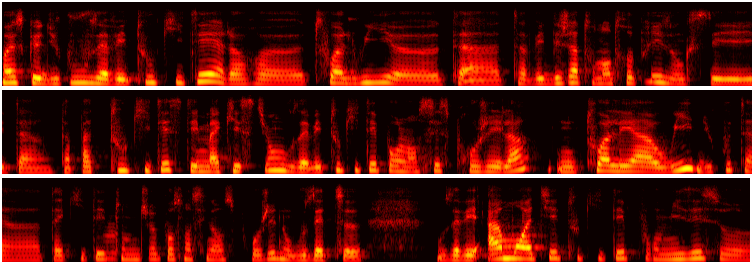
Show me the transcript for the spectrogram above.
Ouais, parce que du coup, vous avez tout quitté? Alors, heu, toi, Louis, heu, tu avais déjà ton entreprise, donc c'est tu as pas tout quitté, c'était ma question. Vous avez tout quitté pour lancer ce projet-là? Donc toi, Léa, oui, du coup, tu as quitté ton job pour se lancer dans ce projet, donc vous êtes, vous avez à moitié tout quitté pour miser sur,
